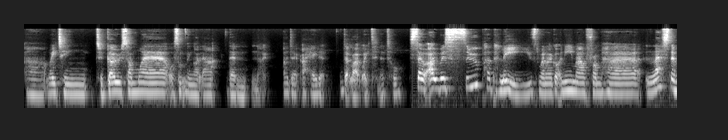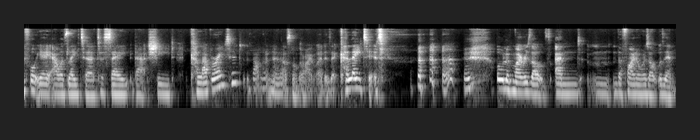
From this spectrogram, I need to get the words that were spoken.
uh, waiting to go somewhere or something like that, then no, I don't, I hate it. Don't like waiting at all. So I was super pleased when I got an email from her less than 48 hours later to say that she'd collaborated. Is that no, that's not the right word, is it? Collated. all of my results and mm, the final result was in.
